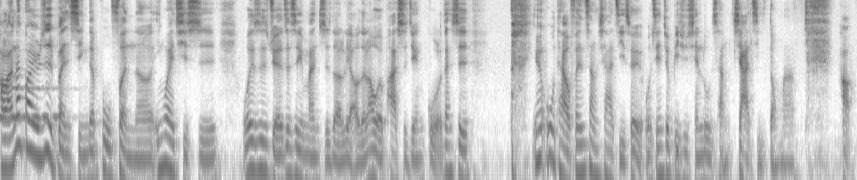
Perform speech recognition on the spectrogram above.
好了，那关于日本行的部分呢？因为其实我也是觉得这是一个蛮值得聊的，然后我又怕时间过了，但是 因为雾台有分上下集，所以我今天就必须先录上下集，懂吗？好，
